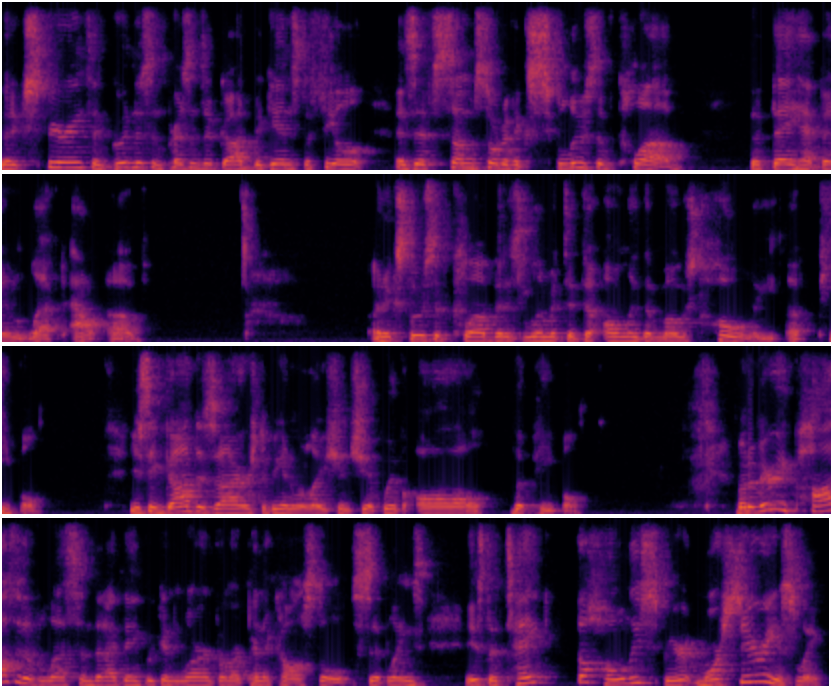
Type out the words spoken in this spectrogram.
that experience the goodness and presence of God begins to feel as if some sort of exclusive club that they have been left out of. An exclusive club that is limited to only the most holy of people. You see, God desires to be in relationship with all the people. But a very positive lesson that I think we can learn from our Pentecostal siblings is to take the Holy Spirit more seriously.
